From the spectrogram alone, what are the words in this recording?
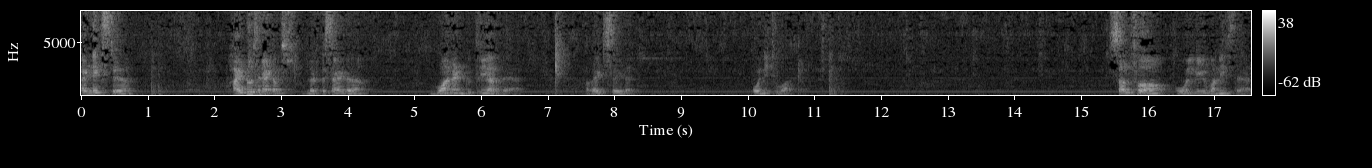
And next, uh, hydrogen atoms left side uh, 1 and 2, 3 are there. Right side only 2 are there. Sulfur only 1 is there.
